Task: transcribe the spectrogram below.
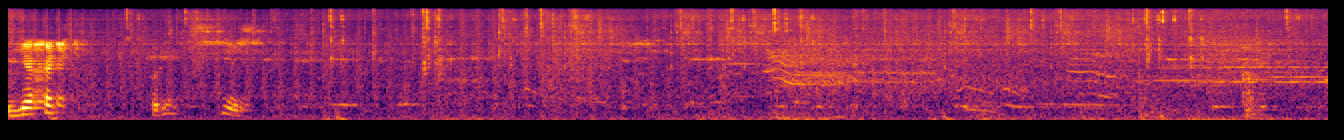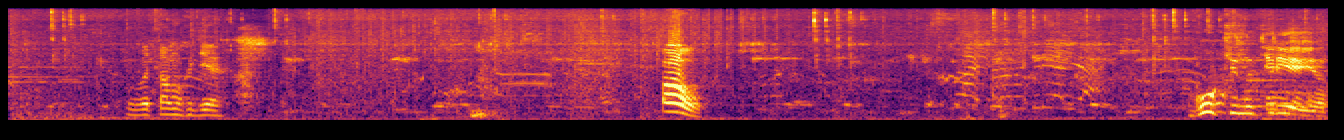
Я хочу присесть. Вы там где? Оу! Гуки на деревьях!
